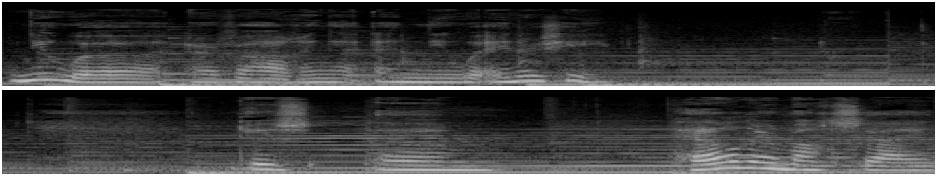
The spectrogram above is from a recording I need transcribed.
nieuwe ervaringen en nieuwe energie. Dus um, helder mag zijn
